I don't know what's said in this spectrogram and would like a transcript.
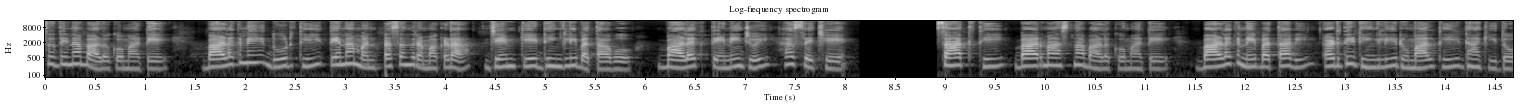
સુધીના બાળકો માટે બાળકને દૂરથી તેના મનપસંદ રમકડા જેમ કે ઢીંગલી બતાવો બાળક તેને જોઈ હસે છે. સાતથી બાર માસના બાળકો માટે બાળકને બતાવી અડધી ઢીંગલી રૂમાલથી ઢાંકી દો.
